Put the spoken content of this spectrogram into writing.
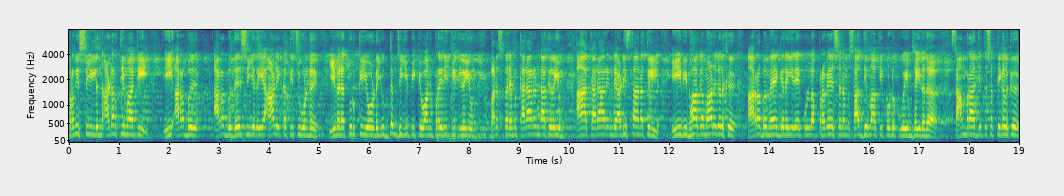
പ്രവിശ്യയിൽ നിന്ന് അടർത്തി മാറ്റി. ഈ അറബ് അറബ് ദേശീയതയെ ആളിക്കത്തിച്ചുകൊണ്ട് ഇവരെ തുർക്കിയോട് യുദ്ധം ചെയ്യിപ്പിക്കുവാൻ പ്രേരിപ്പിക്കുകയും പരസ്പരം കരാറുണ്ടാക്കുകയും ആ കരാറിന്റെ അടിസ്ഥാനത്തിൽ ഈ വിഭാഗം ആളുകൾക്ക് അറബ് മേഖലയിലേക്കുള്ള പ്രവേശനം സാധ്യമാക്കി കൊടുക്കുകയും ചെയ്തത്. സാമ്രാജ്യത്വ ശക്തികൾക്ക്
